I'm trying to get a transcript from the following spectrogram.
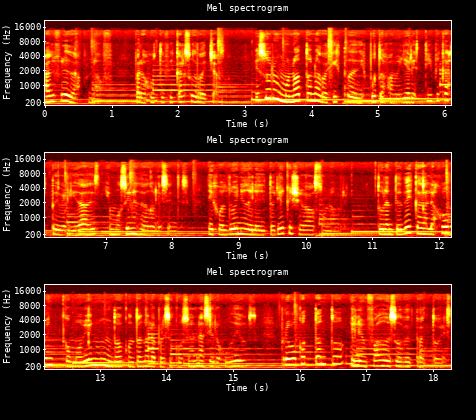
Alfred Knopf para justificar su rechazo. Es un monótono registro de disputas familiares típicas, trivialidades y emociones de adolescentes, dijo el dueño de la editorial que llevaba su nombre. Durante décadas la joven conmovió el mundo contando la persecución hacia los judíos, provocó tanto el enfado de sus detractores.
